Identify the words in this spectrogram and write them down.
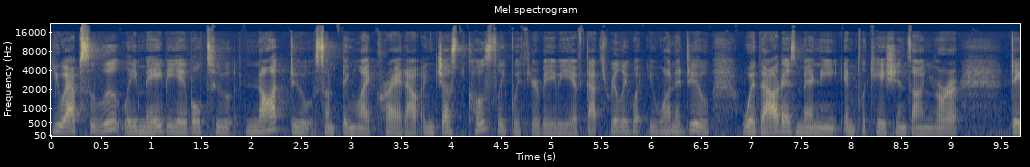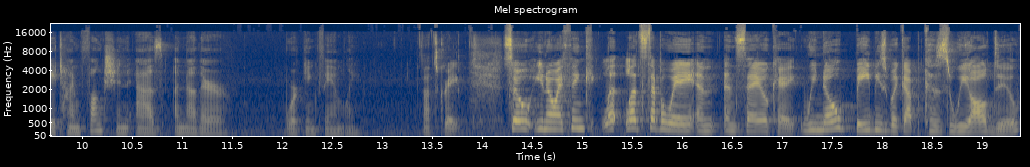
you absolutely may be able to not do something like cry it out and just co sleep with your baby if that's really what you want to do without as many implications on your daytime function as another working family. That's great. So, you know, I think let, let's step away and, and say, okay, we know babies wake up because we all do.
